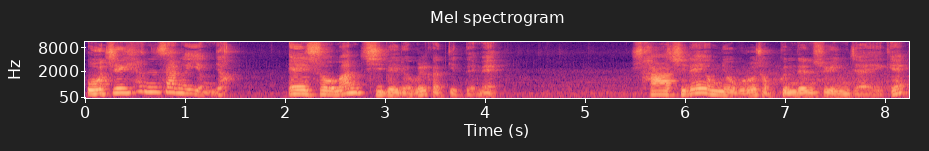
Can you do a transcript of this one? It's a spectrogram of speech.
오직 현상의 영역 에서만 지배력을 갖기 때문에 사실의 영역으로 접근된 수행자에게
